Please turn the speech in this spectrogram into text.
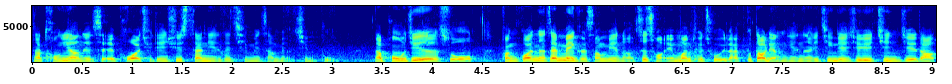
那同样呢，也是 Apple Watch 连续三年在晶片上面有进步。那彭博记者说，反观呢，在 Mac 上面呢，自从 M1 推出以来，不到两年呢，已经连续进阶到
